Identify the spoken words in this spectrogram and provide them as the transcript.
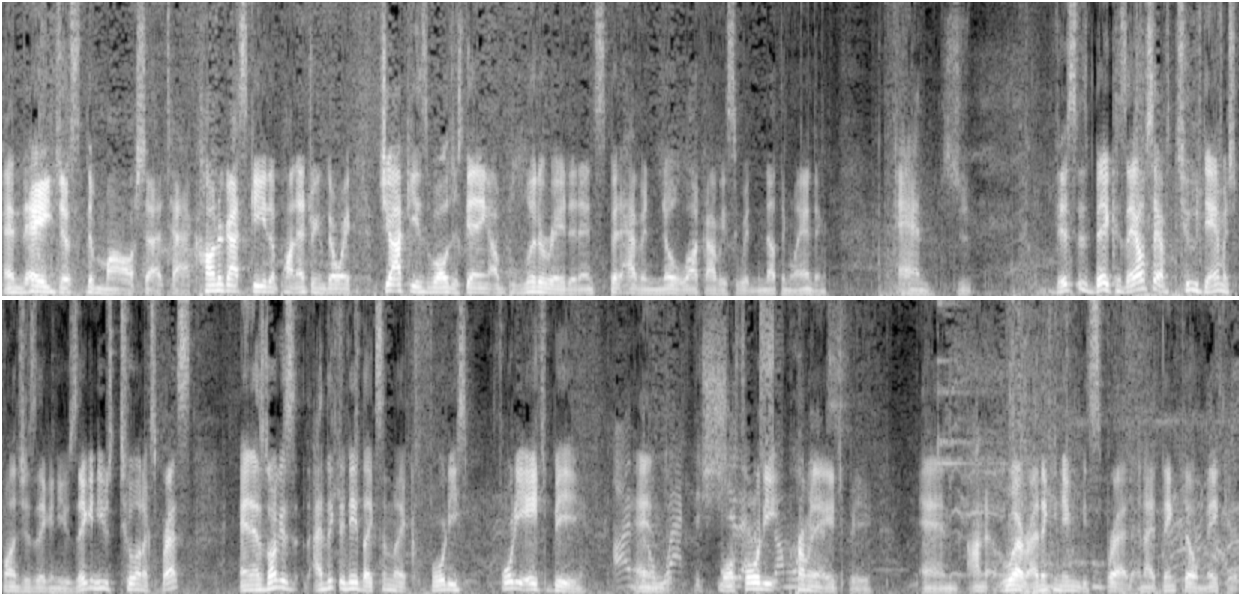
And they just demolished that attack. Hunter got skied upon entering the doorway. Jockey as well just getting obliterated, and Spit having no luck, obviously, with nothing landing. And this is big because they also have two damage sponges they can use. They can use Tool and Express, and as long as I think they need like something like 40, 40 HB and whack the shit well 40 permanent else. HP, and on whoever I think it can even be spread, and I think they'll make it.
